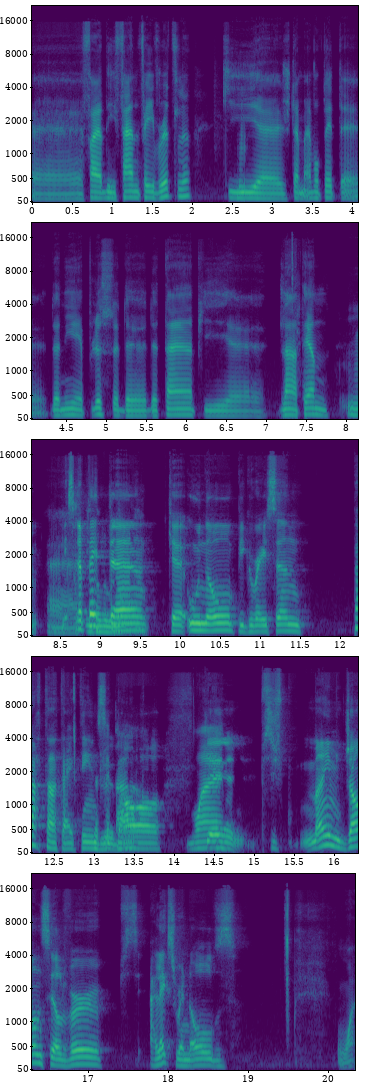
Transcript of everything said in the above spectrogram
euh, faire des fan favorites là, qui, Mm. euh, justement, vont peut-être euh, donner plus de, de temps, puis de l'antenne. Mm. Il serait peut-être temps que Uno puis Grayson partent en tag team bleu bord. Ouais, que- puis je- même John Silver, puis Alex Reynolds. ouais.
